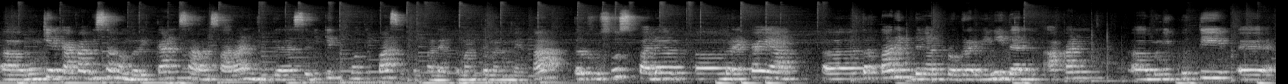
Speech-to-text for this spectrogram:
eh, mungkin Kakak bisa memberikan saran-saran juga sedikit motivasi kepada teman-teman Meta, terkhusus pada eh, mereka yang eh, tertarik dengan program ini dan akan eh, mengikuti eh,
